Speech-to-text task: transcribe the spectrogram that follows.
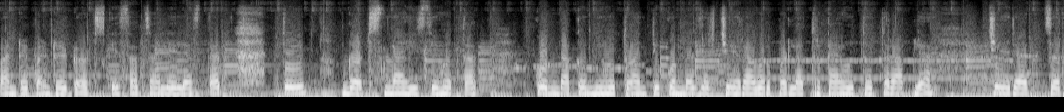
पांढरे पांढरे डॉट्स केसात झालेले असतात ते डॉट्स नाहीसे होतात. कोंडा कमी होतो आणि ते कोंडा जर चेहऱ्यावर पडला तर काय होतं? तर आपल्या चेहऱ्यात जर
